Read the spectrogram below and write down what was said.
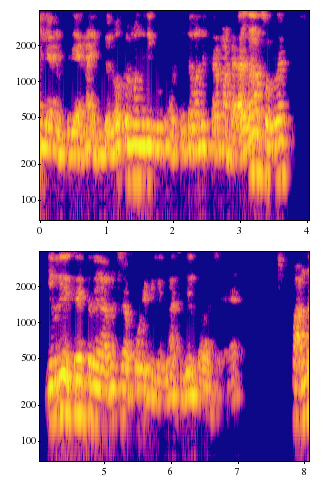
இல்லையான்னு எனக்கு தெரியாது. ஏன்னா இந்த லோக்கல் மந்திரிக்கு இந்த மந்திரி தரமாட்டார் அதுதான் நான் இவரே சிறைத்துறை அமைச்சராக போட்டுட்டீங்கன்னா செந்தில் பாலாஜி. இப்போ அந்த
